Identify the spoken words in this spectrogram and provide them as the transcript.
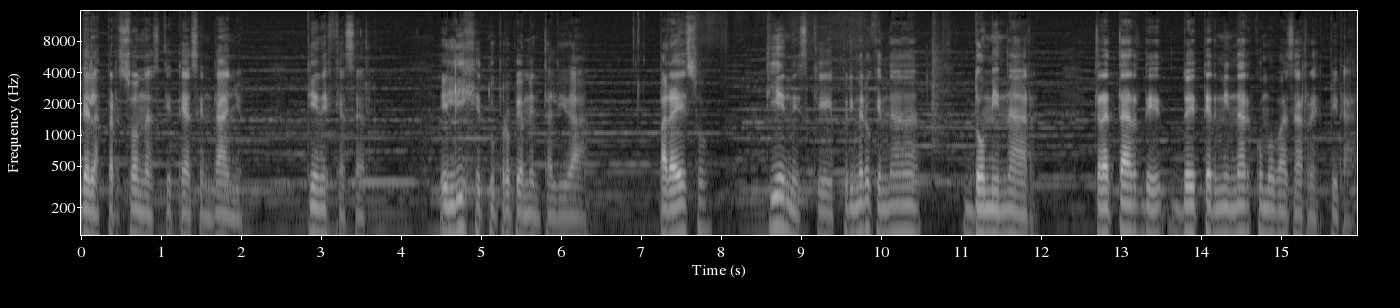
de las personas que te hacen daño. Tienes que hacerlo. Elige tu propia mentalidad. Para eso tienes que, primero que nada, dominar, tratar de determinar cómo vas a respirar.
